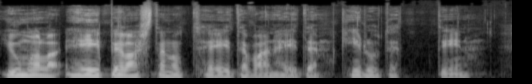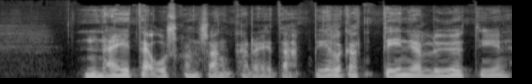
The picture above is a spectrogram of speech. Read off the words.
Jumala ei pelastanut heitä, vaan heitä kidutettiin. Näitä uskon sankareita pilkattiin ja lyötiin,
